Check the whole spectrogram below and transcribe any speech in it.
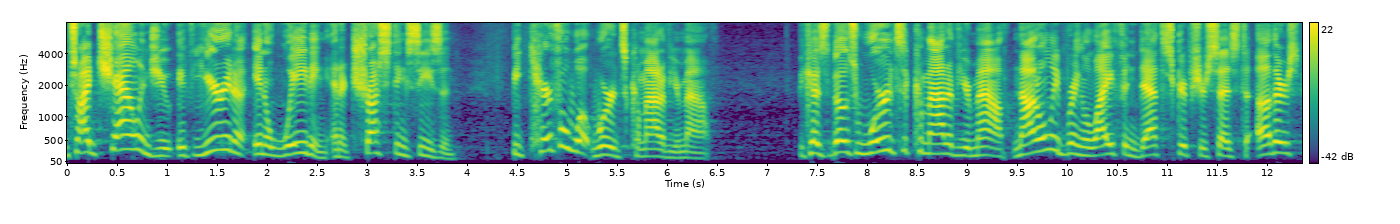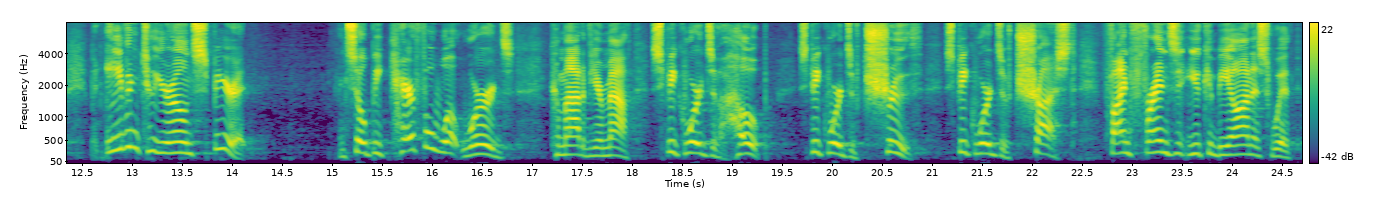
And so I'd challenge you if you're in a, in a waiting and a trusting season, be careful what words come out of your mouth. Because those words that come out of your mouth not only bring life and death, Scripture says, to others, but even to your own spirit. And so be careful what words come out of your mouth. Speak words of hope, speak words of truth, speak words of trust. Find friends that you can be honest with.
